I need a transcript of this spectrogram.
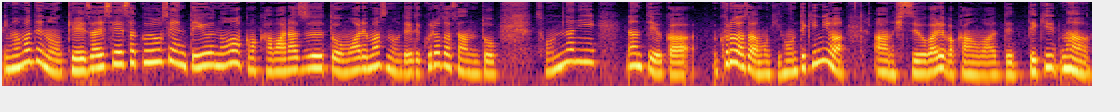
今までの経済政策路線っていうのは変わらずと思われますのでで黒田さんとそんなになんていうか黒田さんも基本的にはあの必要があれば緩和ででき、まあ、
